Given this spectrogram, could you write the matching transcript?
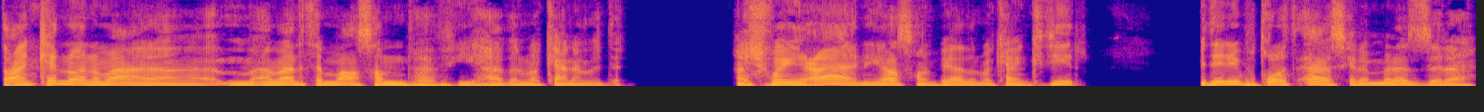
طبعا كنو أنا ما أمانة ما أصنفه في هذا المكان ابدا. اشوفه يعاني أصلا في هذا المكان كثير. بدليل بطولة آسيا لما نزله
